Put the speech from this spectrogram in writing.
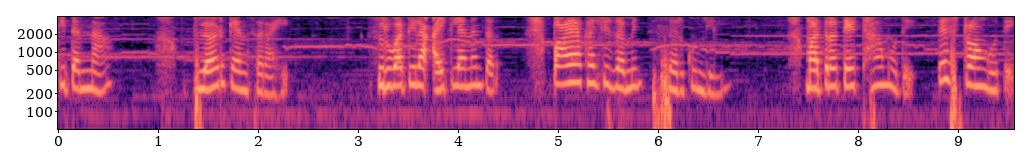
की त्यांना ब्लड कॅन्सर आहे. सुरुवातीला ऐकल्यानंतर पायाखालची जमीन सरकून गेली. मात्र ते ठाम होते ते स्ट्रॉंग होते.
